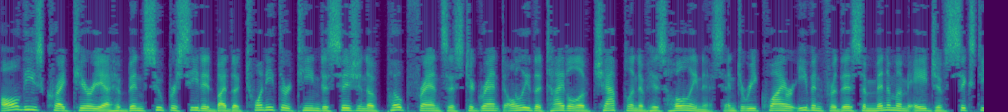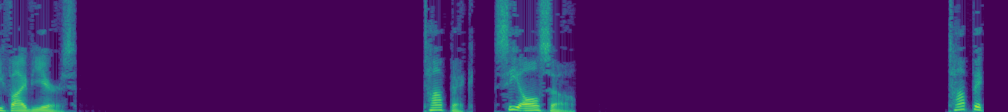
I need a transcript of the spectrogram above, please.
All these criteria have been superseded by the 2013 decision of Pope Francis to grant only the title of chaplain of His Holiness and to require even for this a minimum age of 65 years. See also. Topic.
